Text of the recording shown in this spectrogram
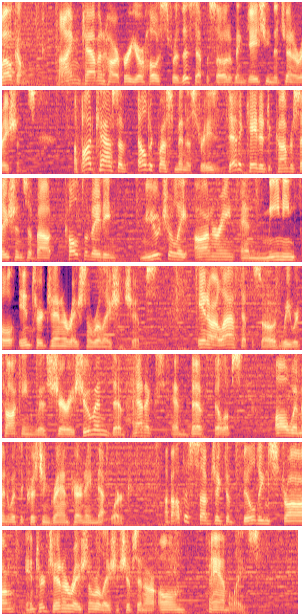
Welcome. I'm Kevin Harper, your host for this episode of Engaging the Generations, a podcast of ElderQuest Ministries dedicated to conversations about cultivating mutually honoring and meaningful intergenerational relationships. In our last episode, we were talking with Sherry Schumann, Deb Haddix, and Bev Phillips, all women with the Christian Grandparenting Network, about the subject of building strong intergenerational relationships in our own families,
